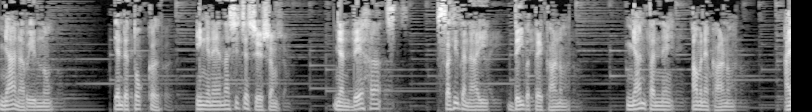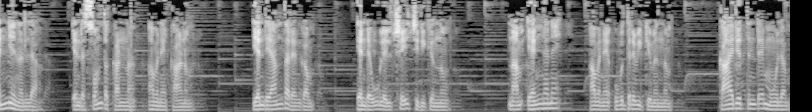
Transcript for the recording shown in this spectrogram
ഞാൻ അറിയുന്നു. എന്റെ ത്വക്ക് ഇങ്ങനെ നശിച്ച ശേഷം ഞാൻ ദേഹ സഹിതനായി ദൈവത്തെ കാണും. ഞാൻ തന്നെ അവനെ കാണും. അന്യനല്ല എന്റെ സ്വന്ത കണ്ണ് അവനെ കാണും. എന്റെ അന്തരംഗം എന്റെ ഉള്ളിൽ ക്ഷയിച്ചിരിക്കുന്നു. നാം എങ്ങനെ അവനെ ഉപദ്രവിക്കുമെന്നും കാര്യത്തിന്റെ മൂലം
